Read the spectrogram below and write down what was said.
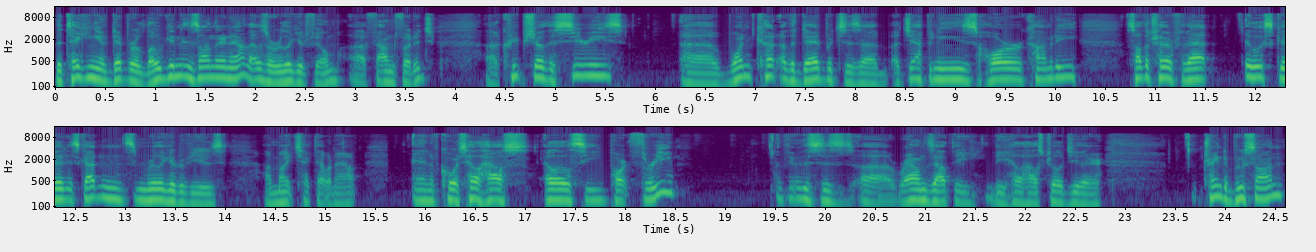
The Taking of Deborah Logan is on there now. That was a really good film, uh, found footage. Uh, Creep Show, the series, uh, One Cut of the Dead, which is a, a Japanese horror comedy. Saw the trailer for that. It looks good. It's gotten some really good reviews. I might check that one out. And of course, Hell House LLC Part 3. I think this is, uh, rounds out the, the Hell House trilogy there. Train to Busan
